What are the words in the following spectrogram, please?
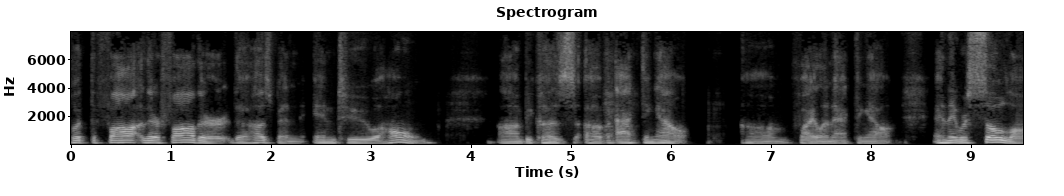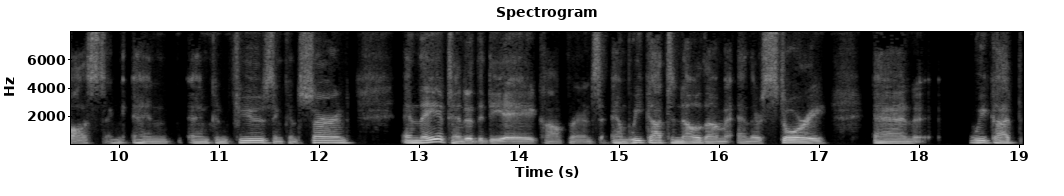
put the fa- their father, the husband, into a home uh, because of acting out, um, violent acting out, and they were so lost and and and confused and concerned. And they attended the DAA conference, and we got to know them and their story, and we got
